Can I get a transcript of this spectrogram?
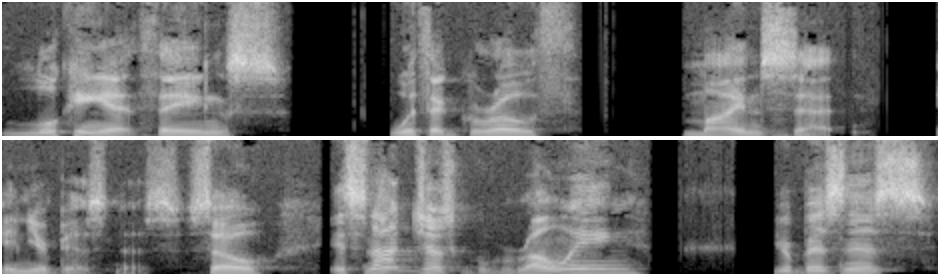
looking at things with a growth mindset in your business. So it's not just growing your business,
